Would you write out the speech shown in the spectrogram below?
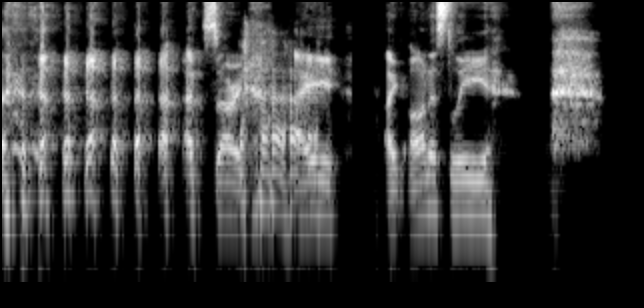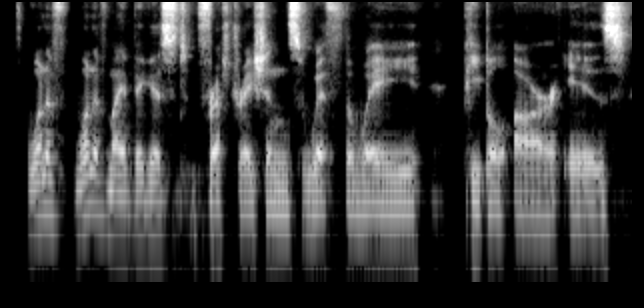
I'm sorry. I i honestly one of one of my biggest frustrations with the way people are is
